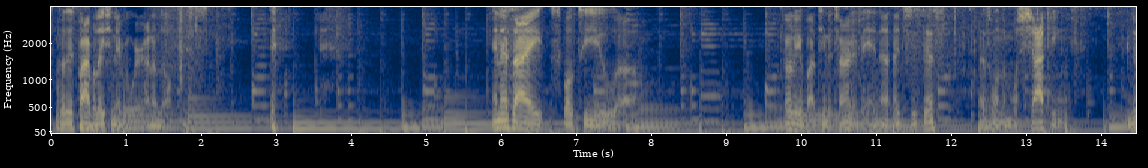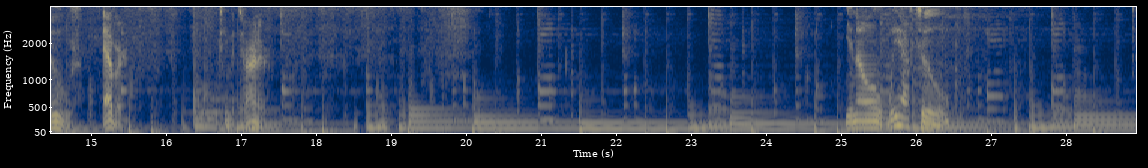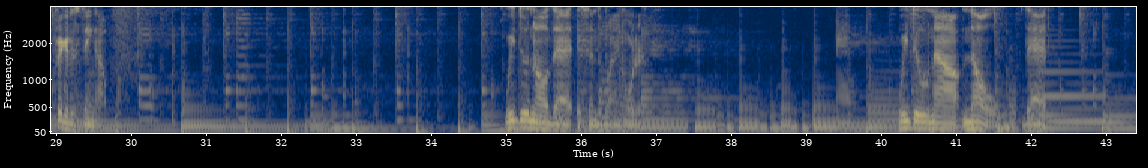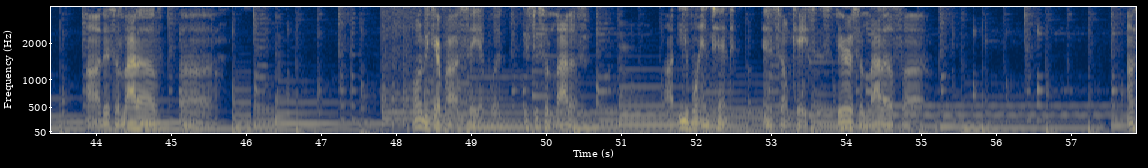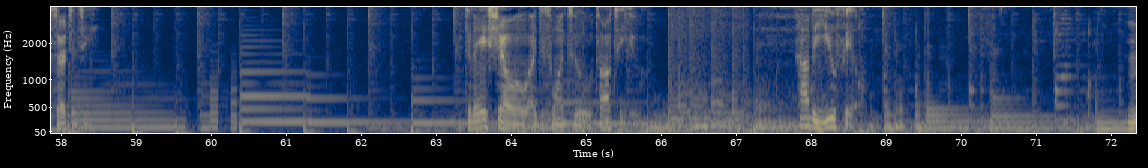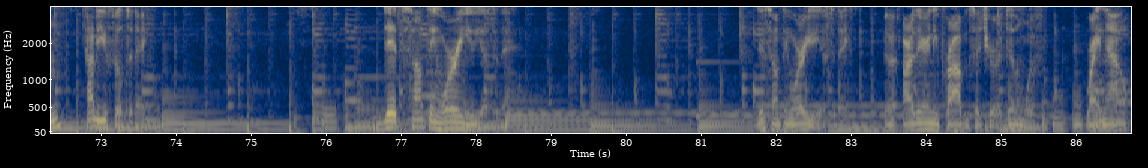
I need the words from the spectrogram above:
Because there's population everywhere. I don't know. Just... and as I spoke to you uh, earlier about Tina Turner, man, it's just that's that's one of the most shocking news ever. Tina Turner. you know, we have to figure this thing out. We do know that it's in divine order. We do now know that uh, there's a lot of. Uh, I want to be careful how I say it, but there's just a lot of uh, evil intent in some cases. There's a lot of uh, uncertainty. Today's show, I just want to talk to you. How do you feel? How do you feel today? Did something worry you yesterday? Did something worry you yesterday? Uh, are there any problems that you're dealing with right now?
